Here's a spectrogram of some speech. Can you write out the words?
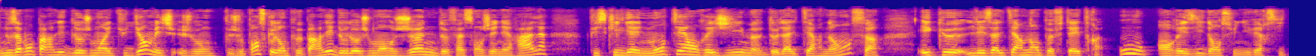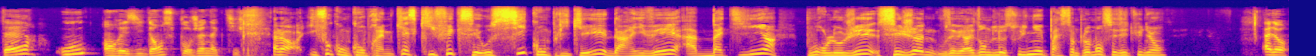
nous avons parlé de logements étudiants, mais je, pense que l'on peut parler de logements jeunes de façon générale, puisqu'il y a une montée en régime de l'alternance et que les alternants peuvent être ou en résidence universitaire ou en résidence pour jeunes actifs. Alors, il faut qu'on comprenne, qu'est-ce qui fait que c'est aussi compliqué d'arriver à bâtir pour loger ces jeunes? Vous avez raison de le souligner, pas simplement ces étudiants. Alors,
